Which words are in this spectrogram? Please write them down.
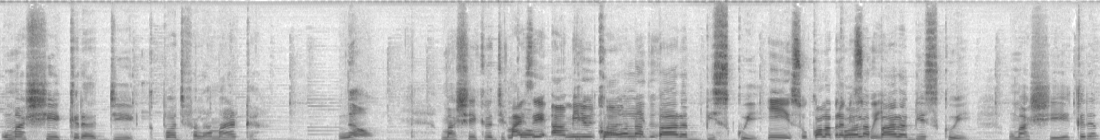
Uma xícara de. Pode falar a marca? Não. Uma xícara de, Mas co- é a de cola medida- para biscuit. Isso, cola para cola biscuit. para biscuit. Uma xícara,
